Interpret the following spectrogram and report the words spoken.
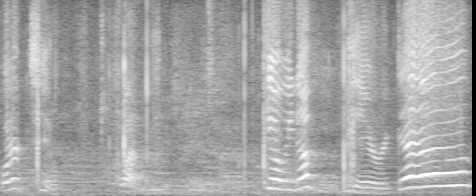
One or two? One. Going up. There we go.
